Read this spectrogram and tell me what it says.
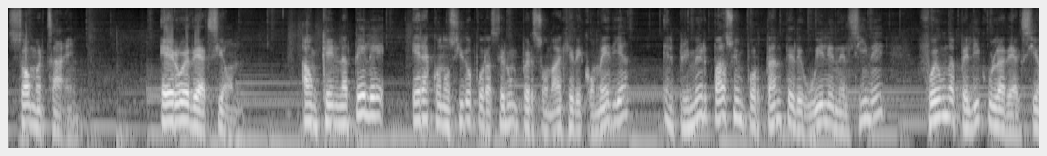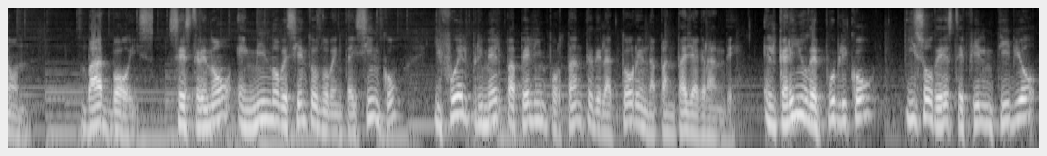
Summertime. Héroe de acción. Aunque en la tele era conocido por hacer un personaje de comedia, el primer paso importante de Will en el cine fue una película de acción, Bad Boys. Se estrenó en 1995 y fue el primer papel importante del actor en la pantalla grande. El cariño del público hizo de este film tibio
